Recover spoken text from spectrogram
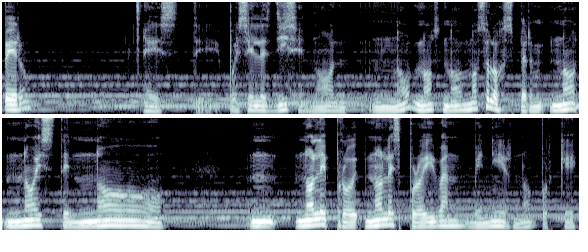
pero este, pues él les dice, no, no, no, no, no se los no, no, este, no, no, le no les prohíban venir, ¿no? Porque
